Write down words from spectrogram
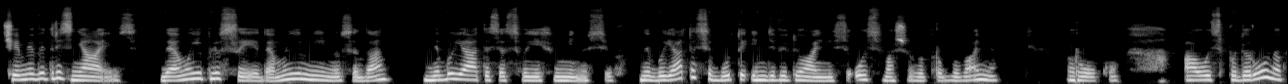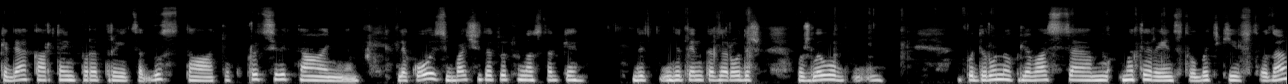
чим я відрізняюсь, де мої плюси, де мої мінуси. Да? Не боятися своїх мінусів, не боятися бути індивідуальністю. Ось ваше випробування року. А ось подарунок іде карта імператриця, достаток, процвітання. Для когось, бачите, тут у нас таке дитинка зародиш, можливо, подарунок для вас це материнство, батьківство, да?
